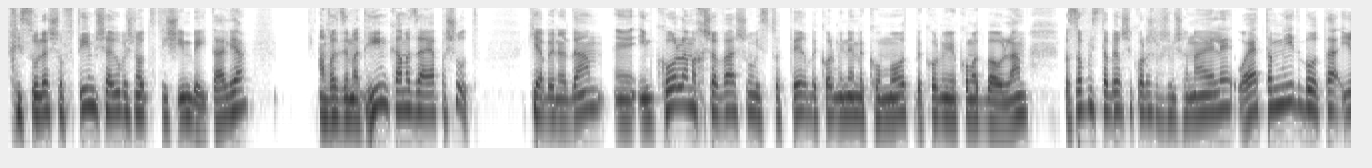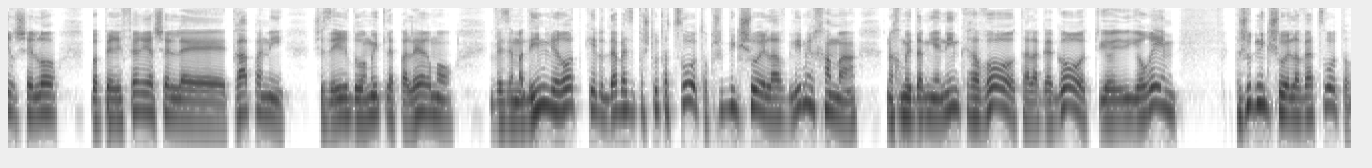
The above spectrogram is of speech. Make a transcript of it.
חיסולי שופטים שהיו בשנות ה-90 באיטליה, אבל זה מדהים כמה זה היה פשוט. כי הבן אדם, אה, עם כל המחשבה שהוא מסתתר בכל מיני מקומות, בכל מיני מקומות בעולם, בסוף מסתבר שכל השלושים שנה האלה, הוא היה תמיד באותה עיר שלו, בפריפריה של אה, טראפני, שזה עיר דרומית לפלרמו, וזה מדהים לראות, כאילו, אתה יודע באיזה פשטות עצרו אותו, פשוט ניגשו אליו בלי מלחמה, אנחנו מדמיינים קרבות על הגגות, יורים, פשוט ניגשו אליו ועצרו אותו.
